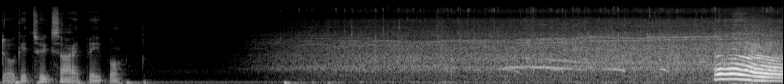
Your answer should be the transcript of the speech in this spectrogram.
Don't get too excited, people. B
